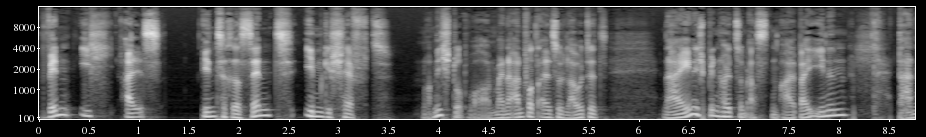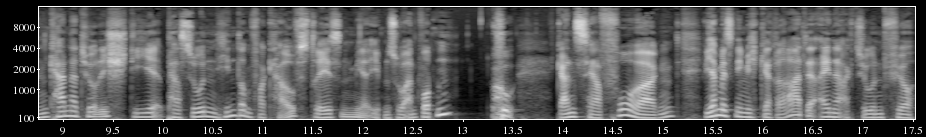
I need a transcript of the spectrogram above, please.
Wenn ich als Interessent im Geschäft noch nicht dort war und meine Antwort also lautet, nein, ich bin heute zum ersten Mal bei Ihnen, dann kann natürlich die Person hinterm Verkaufstresen mir ebenso antworten. Oh, ganz hervorragend. Wir haben jetzt nämlich gerade eine Aktion für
